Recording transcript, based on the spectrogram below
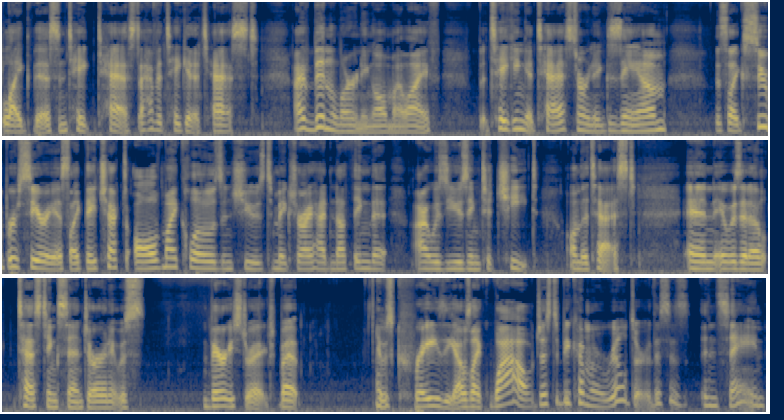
like this and take tests. I haven't taken a test. I've been learning all my life, but taking a test or an exam that's like super serious. Like they checked all of my clothes and shoes to make sure I had nothing that I was using to cheat on the test. And it was at a testing center and it was very strict, but it was crazy. I was like, wow, just to become a realtor, this is insane.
